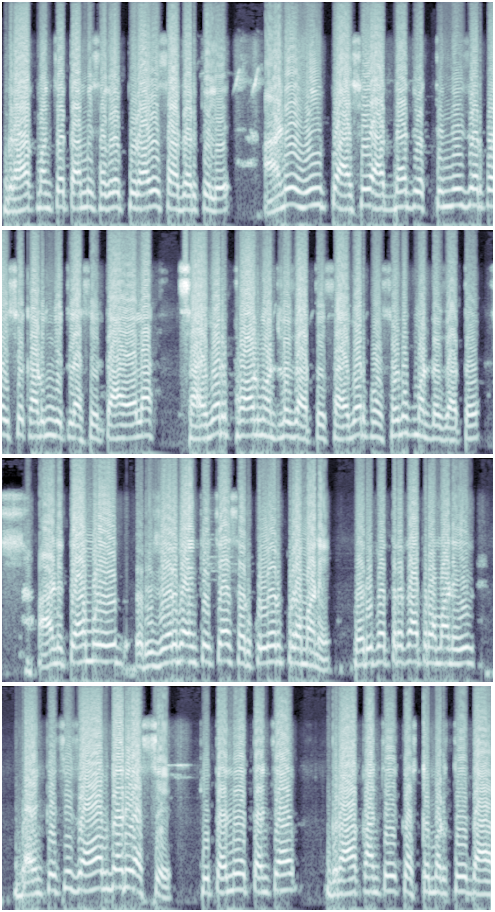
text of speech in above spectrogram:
ग्राहक मंचात आम्ही सगळे पुरावे सादर केले. आणि ही असे अज्ञात व्यक्तींनी जर पैसे काढून घेतले असेल तर याला सायबर फ्रॉड म्हटलं जातं सायबर फसवणूक म्हटलं जातं. आणि त्यामुळे रिझर्व्ह बँकेच्या सर्क्युलर प्रमाणे परिपत्रकाप्रमाणे बँकेची जबाबदारी असते की त्यांनी त्यांच्या ग्राहकांचे कस्टमरचे दा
